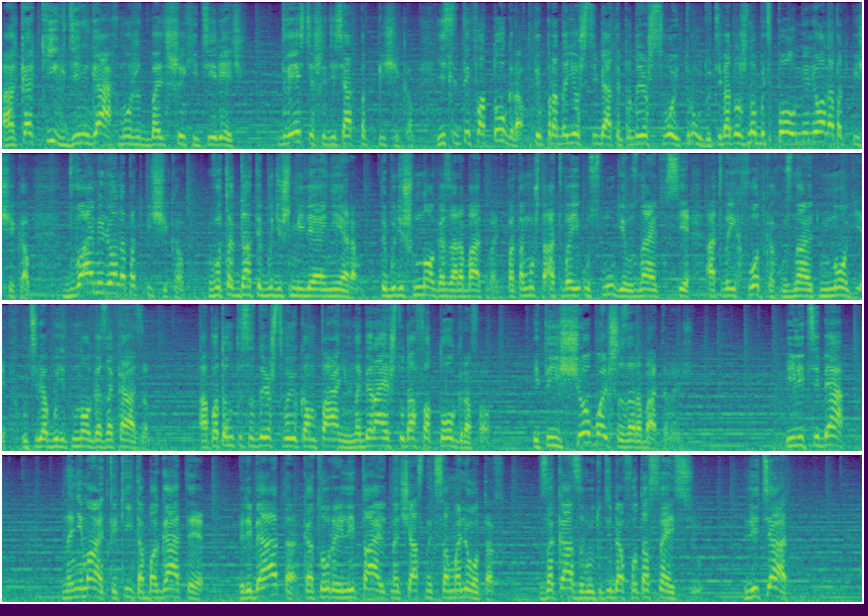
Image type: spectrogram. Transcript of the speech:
О каких деньгах может больших идти речь? 260 подписчиков. Если ты фотограф, ты продаешь себя, ты продаешь свой труд, у тебя должно быть полмиллиона подписчиков, 2 миллиона подписчиков. Вот тогда ты будешь миллионером, ты будешь много зарабатывать, потому что о твоей услуге узнают все, о твоих фотках узнают многие, у тебя будет много заказов. А потом ты создаешь свою компанию, набираешь туда фотографов, и ты еще больше зарабатываешь. Или тебя нанимают какие-то богатые ребята, которые летают на частных самолетах, заказывают у тебя фотосессию, летят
